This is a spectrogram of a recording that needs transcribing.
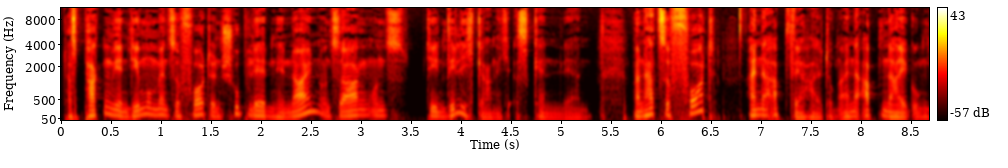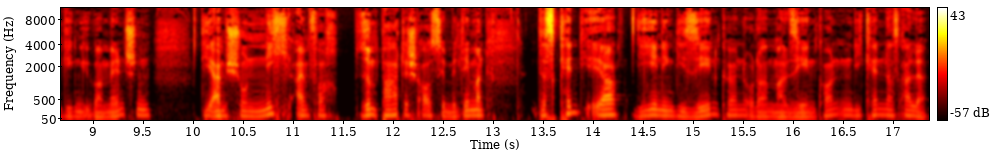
Das packen wir in dem Moment sofort in Schubläden hinein und sagen uns, den will ich gar nicht erst kennenlernen. Man hat sofort eine Abwehrhaltung, eine Abneigung gegenüber Menschen, die einem schon nicht einfach sympathisch aussehen, mit denen man, das kennt ihr ja, diejenigen, die sehen können oder mal sehen konnten, die kennen das alle,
